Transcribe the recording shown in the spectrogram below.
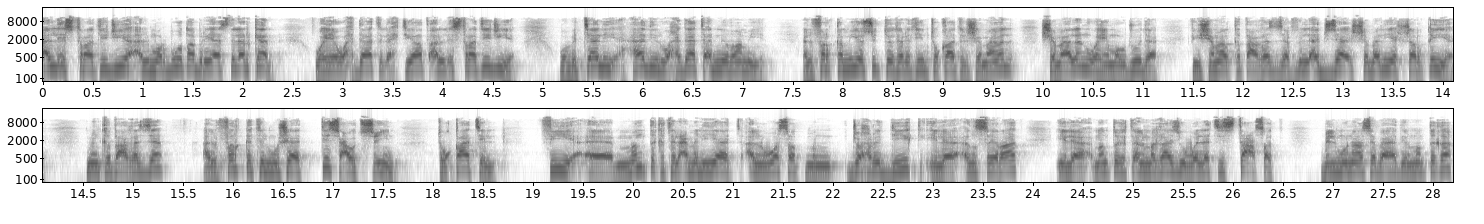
الاستراتيجية المربوطة برئاسة الأركان وهي وحدات الاحتياط الاستراتيجية. وبالتالي هذه الوحدات النظامية الفرقة 136 تقاتل شمال شمالا وهي موجودة في شمال قطاع غزة في الأجزاء الشمالية الشرقية من قطاع غزة. الفرقة المشاة 99 تقاتل في آه، منطقة العمليات الوسط من جحر الديك إلى انصيرات إلى منطقة المغازي والتي استعصت بالمناسبة هذه المنطقة.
